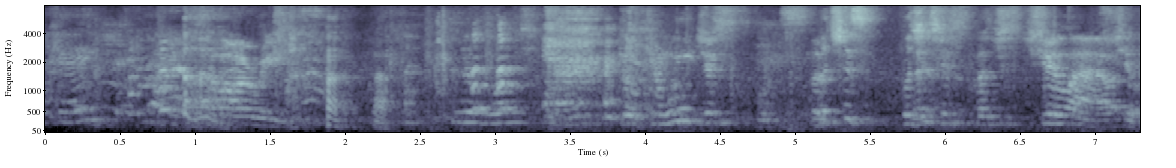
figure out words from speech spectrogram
okay. sorry. you know what? Look, can we just let's, Let's just let's let's just just let's just chill out. chill.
